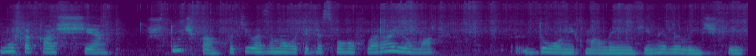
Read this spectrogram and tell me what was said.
Ну, така ще штучка. Хотіла замовити для свого флораріума домик маленький, невеличкий.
